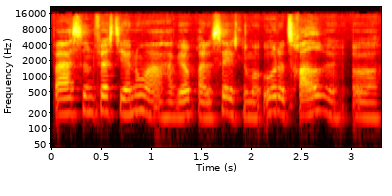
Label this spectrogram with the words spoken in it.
bare siden 1. januar har vi oprettet sags nummer 38, og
